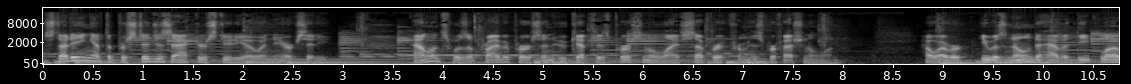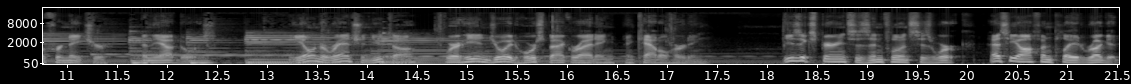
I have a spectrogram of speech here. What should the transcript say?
studying at the prestigious Actors Studio in New York City. Palance was a private person who kept his personal life separate from his professional one. However, he was known to have a deep love for nature and the outdoors. He owned a ranch in Utah where he enjoyed horseback riding and cattle herding. These experiences influenced his work, as he often played rugged,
